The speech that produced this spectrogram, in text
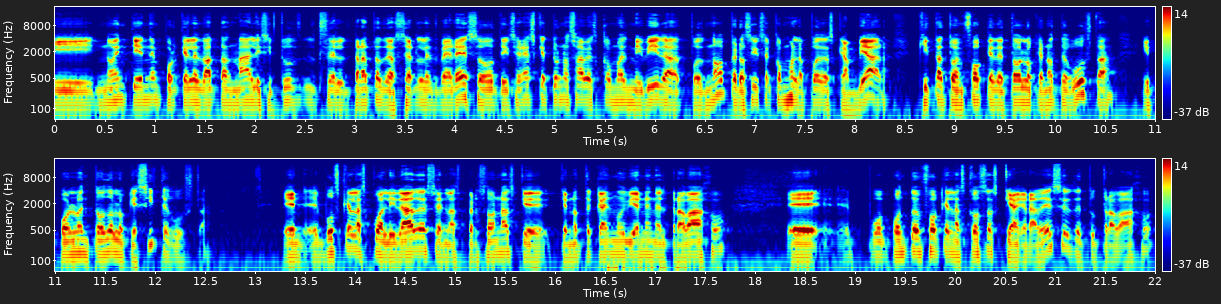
y no entienden por qué les va tan mal y si tú se tratas de hacerles ver eso, dicen es que tú no sabes cómo es mi vida, pues no, pero sí sé cómo la puedes cambiar. Quita tu enfoque de todo lo que no te gusta y ponlo en todo lo que sí te gusta. En, eh, busque las cualidades en las personas que, que, no te caen muy bien en el trabajo. Eh, eh pon tu enfoque en las cosas que agradeces de tu trabajo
